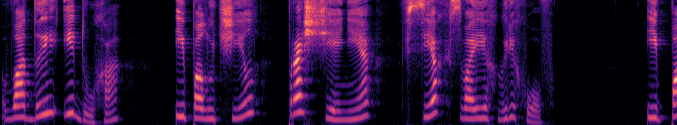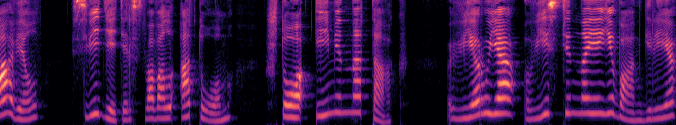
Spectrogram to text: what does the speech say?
воды и духа и получил прощение – всех своих грехов. И Павел свидетельствовал о том, что именно так, веруя в истинное Евангелие,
